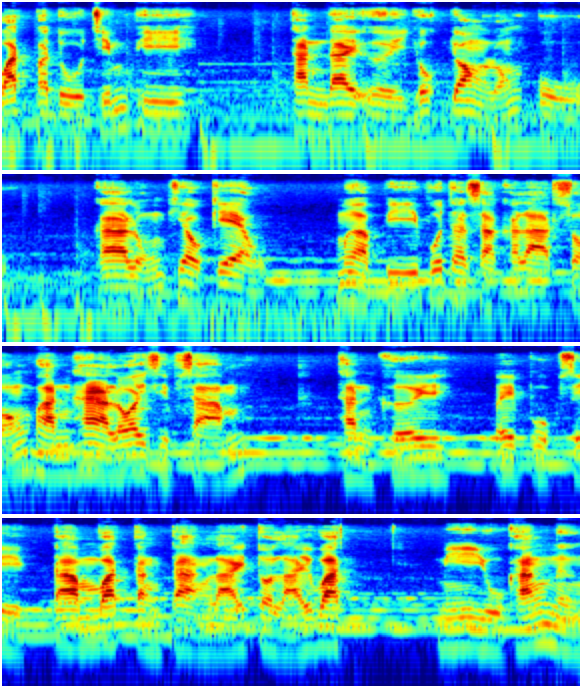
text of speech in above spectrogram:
วัดประดูชิมพี ท่านได้เอ่ยยกย่องหลวงปู่ กาหลงเขี้ยวแก้ว เมื่อปีพุทธศักราช 2513 ท่านเคยไปปลูกเสกตามวัดต่างๆหลายต่อหลายวัด มีอยู่ครั้งหนึ่ง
